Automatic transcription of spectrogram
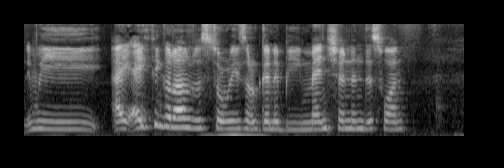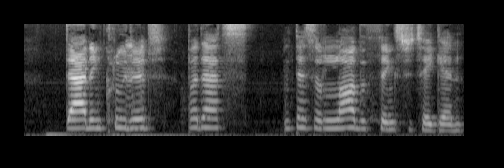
we I I think a lot of the stories are gonna be mentioned in this one, that included. But that's there's a lot of things to take in.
